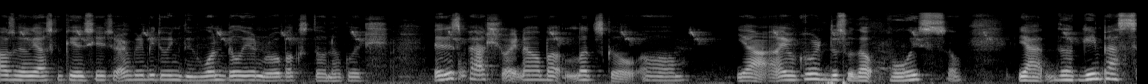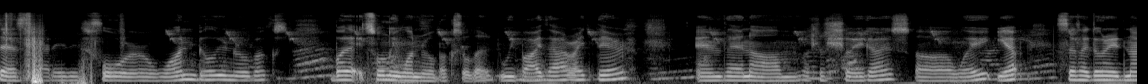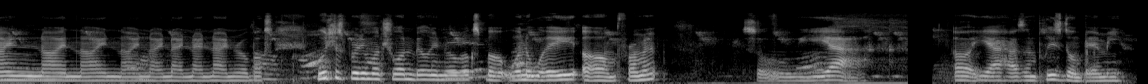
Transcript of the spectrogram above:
I was going to ask you guys here, so I'm going to be doing the 1 billion Robux donut glitch. It is patched right now, but let's go. Um, yeah, I recorded this without voice, so yeah, the Game Pass says that it is for 1 billion Robux, but it's only 1 Robux, so that we buy that right there. And then, um, let's just show you guys. Uh, wait, yep. It says I donated 9999999 Robux, which is pretty much 1 billion Robux, but went away, um, from it. So, yeah. Uh, yeah, Hazem, please don't ban me.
